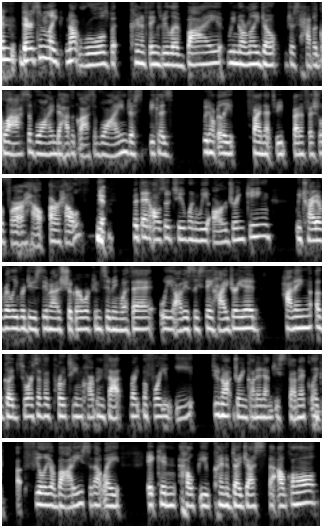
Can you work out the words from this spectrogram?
And there's some like not rules, but kind of things we live by. We normally don't just have a glass of wine to have a glass of wine just because we don't really find that to be beneficial for our health our health. Yeah. But then also too when we are drinking, we try to really reduce the amount of sugar we're consuming with it. We obviously stay hydrated, having a good source of a protein, carbon, fat right before you eat. Do not drink on an empty stomach, like uh, fuel your body so that way it can help you kind of digest the alcohol.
